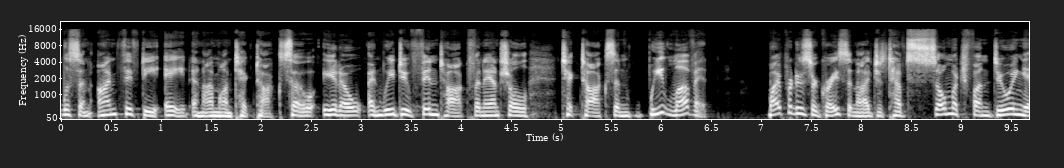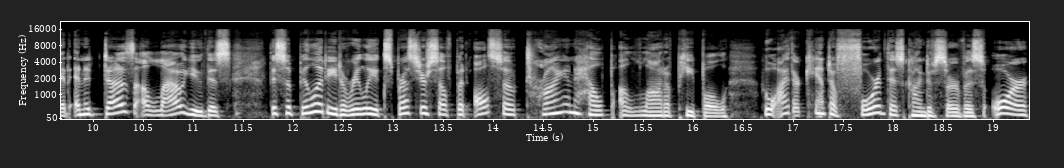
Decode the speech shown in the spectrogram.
listen, I'm 58 and I'm on TikTok. So, you know, and we do FinTok, financial TikToks, and we love it my producer Grace and I just have so much fun doing it and it does allow you this this ability to really express yourself but also try and help a lot of people who either can't afford this kind of service or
